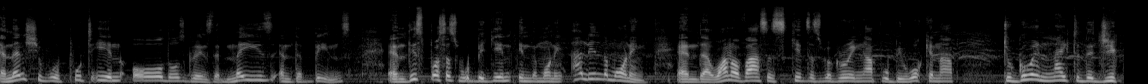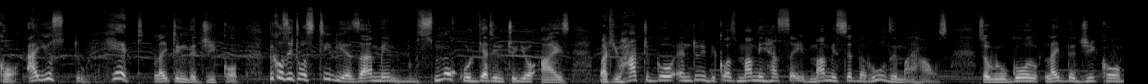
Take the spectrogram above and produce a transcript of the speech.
and then she will put in all those grains, the maize and the beans. And this process will begin in the morning, early in the morning. And uh, one of us as kids, as we're growing up, will be woken up to go and light the jiko. I used to hate lighting the jiko because it was tedious. I mean, smoke would get into your eyes, but you had to go and do it because mommy has said, mommy set the rules in my house. So we will go light the jiko,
